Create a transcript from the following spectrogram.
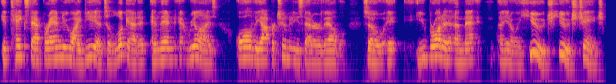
it takes that brand new idea to look at it and then realize all the opportunities that are available. So it, you brought a, a, a you know a huge huge change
